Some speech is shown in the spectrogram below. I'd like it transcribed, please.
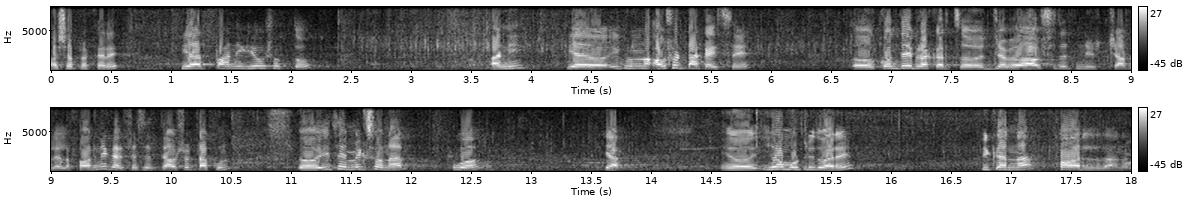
अशा प्रकारे यात पाणी घेऊ शकतो. आणि या इकडून औषध टाकायचं. आहे कोणत्याही प्रकारचं ज्या औषधाची आपल्याला फवारणी करायची असेल ते औषध टाकून इथे मिक्स होणार व या ह्या मोटरीद्वारे पिकांना फवारलं जाणार.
